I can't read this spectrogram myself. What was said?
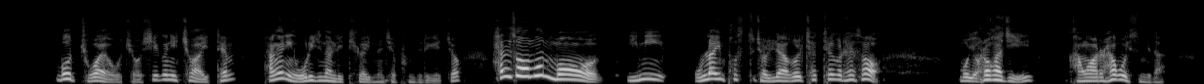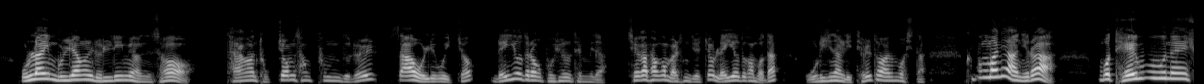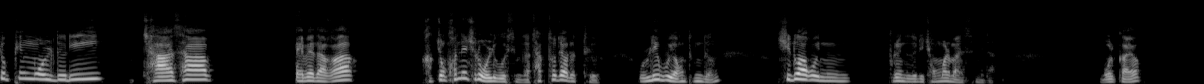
뭐 좋아요, 그렇죠? 시그니처 아이템 당연히 originality가 있는 제품들이겠죠. 한섬은 뭐 이미 online first 전략을 채택을 해서 뭐 여러 가지 강화를 하고 있습니다. 온라인 물량을 늘리면서 다양한 독점 상품들을 쌓아 올리고 있죠. layered라고 보셔도 됩니다. 제가 방금 말씀드렸죠. layered가 뭐다? originality를 더하는 것이다. 그뿐만이 아니라 뭐 대부분의 쇼핑몰들이 자사 앱에다가 각종 컨텐츠를 올리고 있습니다. 닥터자르트, 올리브 영 등등 시도하고 있는 브랜드들이 정말 많습니다. 뭘까요?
